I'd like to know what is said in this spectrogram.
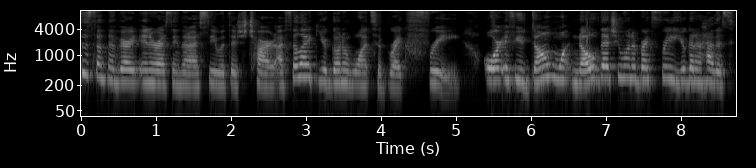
is something very interesting that I see with this chart. I feel like you're going to want to break free. Or if you don't want know that you want to break free, you're going to have this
